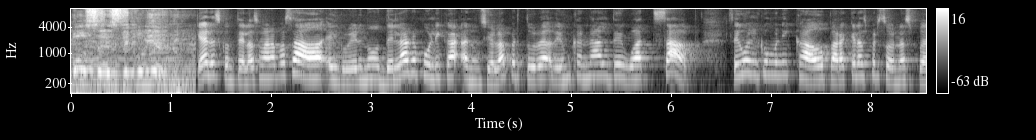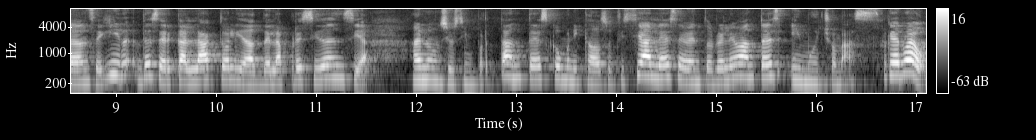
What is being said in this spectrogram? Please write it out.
Voces de Gobierno. Que les conté la semana pasada, el gobierno de la República anunció la apertura de un canal de WhatsApp, según el comunicado, para que las personas puedan seguir de cerca la actualidad de la presidencia anuncios importantes, comunicados oficiales, eventos relevantes y mucho más. Porque de nuevo,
